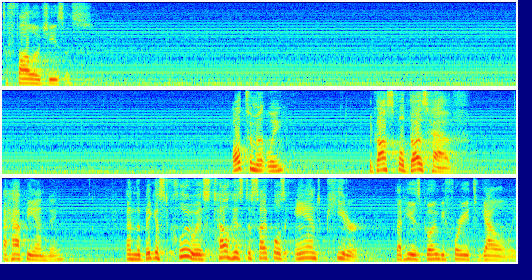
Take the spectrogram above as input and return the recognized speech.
to follow Jesus. Ultimately, the gospel does have a happy ending. And the biggest clue is tell his disciples and Peter that he is going before you to Galilee.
